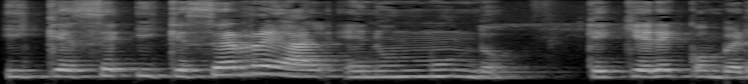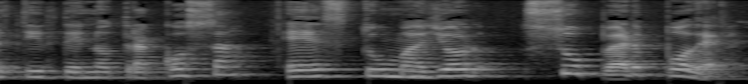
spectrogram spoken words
y que, ser real en un mundo que quiere convertirte en otra cosa es tu mayor superpoder.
